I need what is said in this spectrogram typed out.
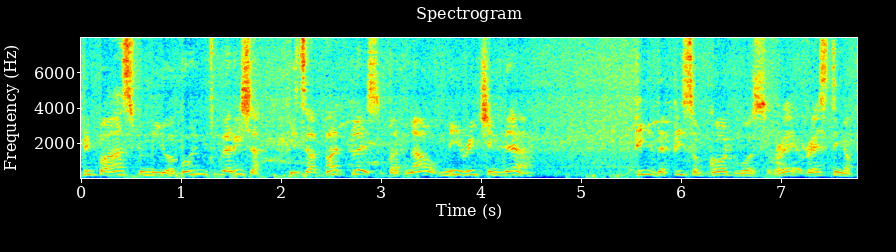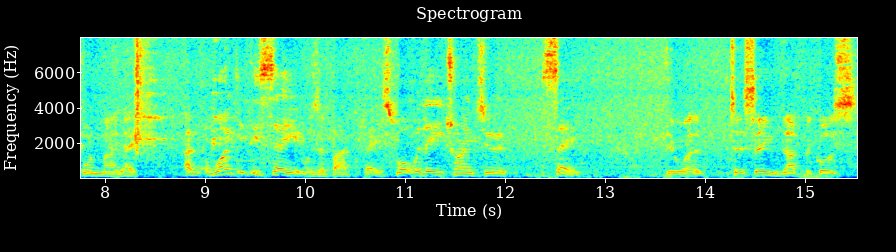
People asked me, You are going to Garissa. It's a bad place. But now, me reaching there, the peace of God was re- resting upon my life. And why did they say it was a bad place? What were they trying to say? They were t- saying that because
